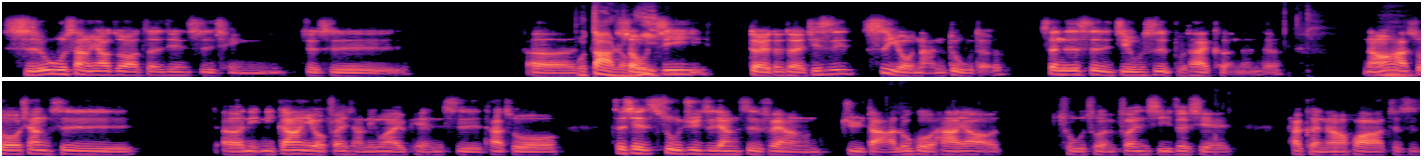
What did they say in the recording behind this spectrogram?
实物上要做到这件事情，就是呃不大容易，手机对对对，其实是有难度的，甚至是几乎是不太可能的。然后他说像是。呃，你你刚刚也有分享另外一篇，是他说这些数据质量是非常巨大，如果他要储存分析这些，他可能要花就是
